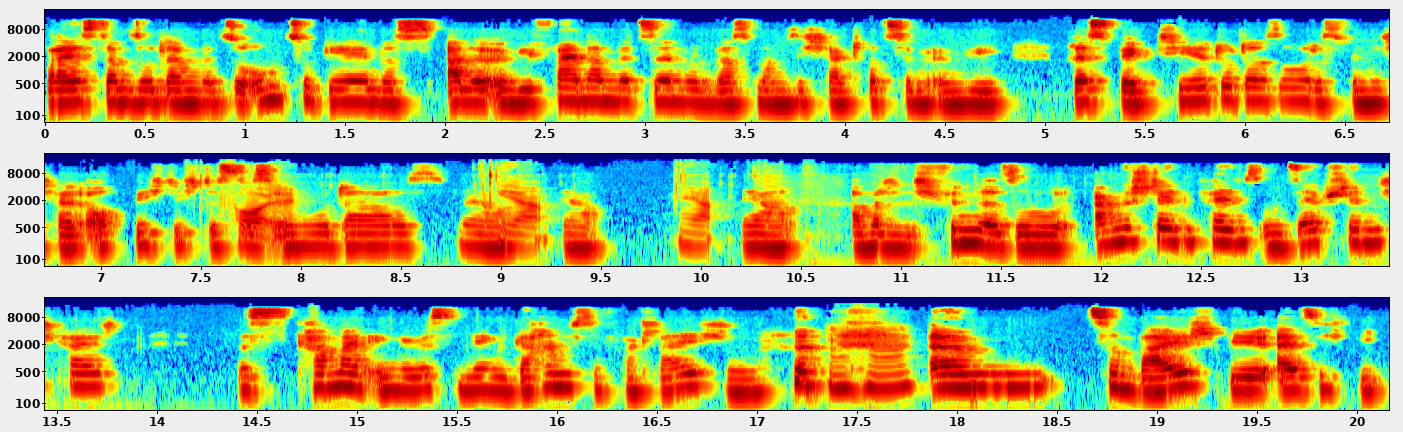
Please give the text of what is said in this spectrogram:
weiß, dann so damit so umzugehen, dass alle irgendwie fein damit sind und dass man sich halt trotzdem irgendwie respektiert oder so. Das finde ich halt auch wichtig, dass das Voll. irgendwo da ist. Ja, Ja. ja, Ja. ja. Aber ich finde, so Angestelltenverhältnis und Selbstständigkeit, das kann man in gewissen Dingen gar nicht so vergleichen. Mhm. Ähm, zum Beispiel, als ich die,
